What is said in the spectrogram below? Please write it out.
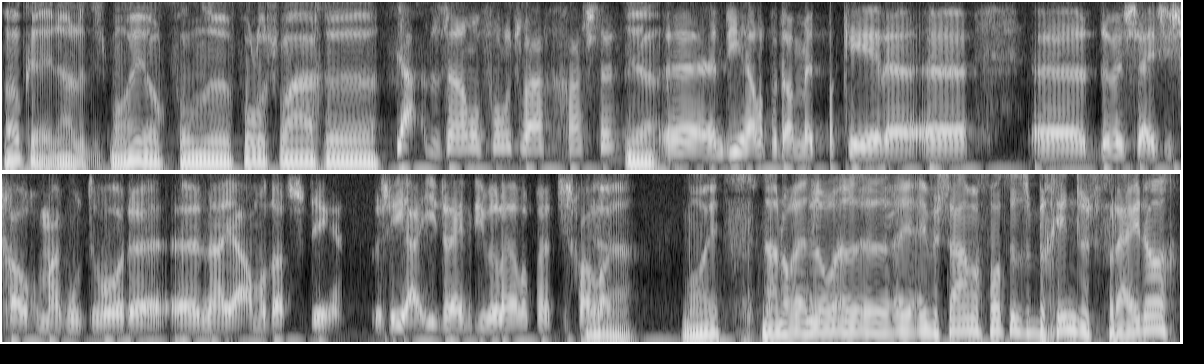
Oké, nou dat is mooi. Ook van eh, Volkswagen. Ja, dat zijn allemaal Volkswagen gasten. Ja. Eh, en die helpen dan met parkeren, eh, eh, de wc's die schoongemaakt moeten worden. eh, nou ja, allemaal dat soort dingen. Dus ja, iedereen die wil helpen. Het is gewoon leuk. Ja, mooi. Nou, nog, en nog eh, eh, even samenvattend. Het begint dus vrijdag.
